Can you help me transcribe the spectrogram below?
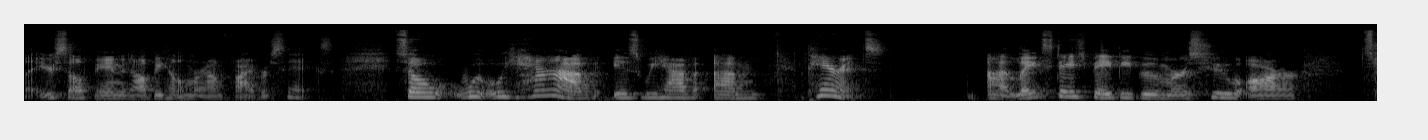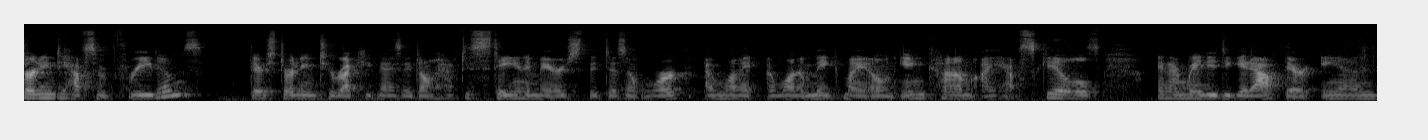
let yourself in and I'll be home around five or six. So what we have is we have um, parents, uh, late stage baby boomers who are starting to have some freedoms. They're starting to recognize I don't have to stay in a marriage that doesn't work. I want to I want to make my own income. I have skills and I'm ready to get out there. And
